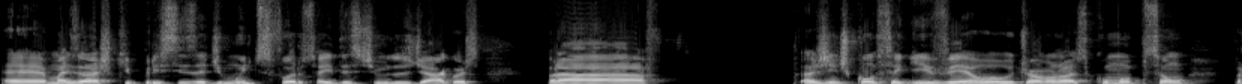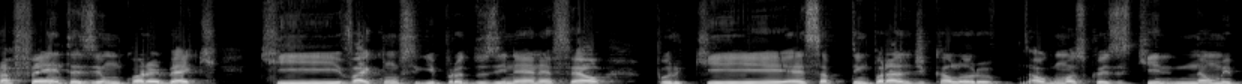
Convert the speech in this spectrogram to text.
é, mas eu acho que precisa de muito esforço aí desse time dos Jaguars para a gente conseguir ver o Trevor Lawrence como uma opção para fantasy, um quarterback que vai conseguir produzir na NFL, porque essa temporada de calor, algumas coisas que não me.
